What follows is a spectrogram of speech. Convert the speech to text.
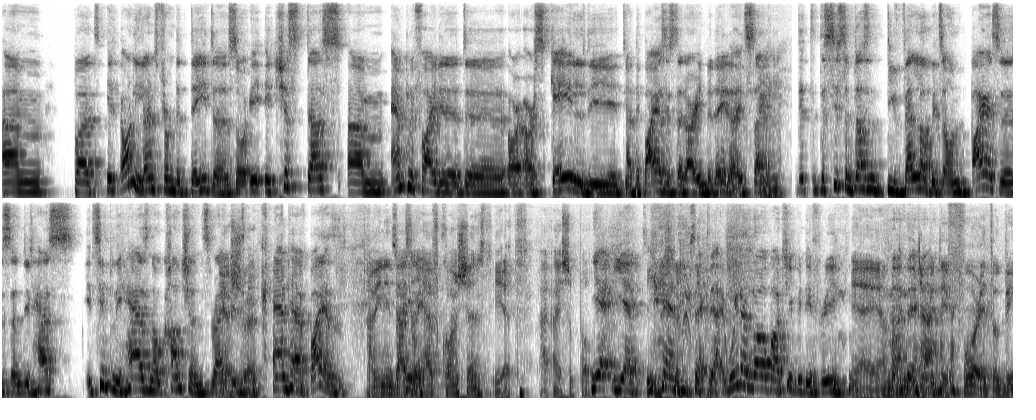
um, but it only learns from the data. So it, it just does um, amplify the, the or, or scale the the biases that are in the data. It's like the, the system doesn't develop its own biases, and it has it simply has no conscience, right? Yeah, It- sure. It can't have biases. I mean, it So doesn't anyway. have conscience yet, I, I suppose. Yeah, yet, yeah, exactly. we don't know about GPT three. Yeah, yeah. I mean, Yeah. GPT-4, it will be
